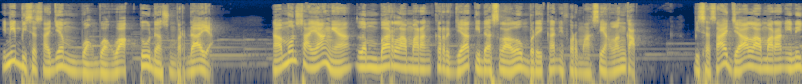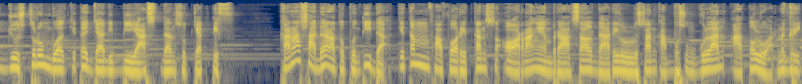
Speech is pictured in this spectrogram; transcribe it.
Ini bisa saja membuang-buang waktu dan sumber daya. Namun sayangnya, lembar lamaran kerja tidak selalu memberikan informasi yang lengkap bisa saja lamaran ini justru membuat kita jadi bias dan subjektif. Karena sadar ataupun tidak, kita memfavoritkan seorang yang berasal dari lulusan kampus unggulan atau luar negeri.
